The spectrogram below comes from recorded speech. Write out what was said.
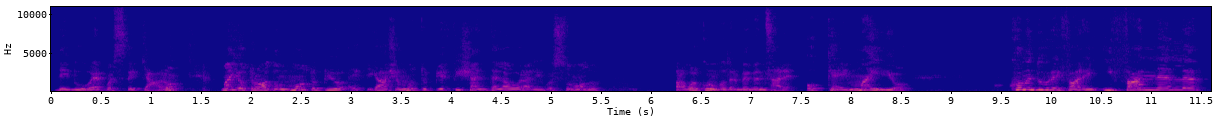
dei due, questo è chiaro, ma io ho trovato molto più efficace, molto più efficiente lavorare in questo modo. Ora qualcuno potrebbe pensare, ok, ma io come dovrei fare i funnel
